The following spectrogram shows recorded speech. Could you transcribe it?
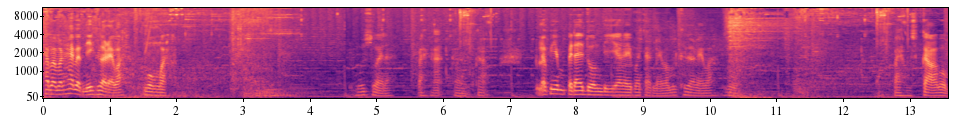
ทำไมมันให้แบบนี้คืออะไรวะ งงวะหูสวยนะ ไปฮะเก้าเก้าแล้วพี่ไปได้ดวงดีอะไรมาจากไหนวะ มันคืออะไรวะงงไปหกสิบเก้าครับผม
